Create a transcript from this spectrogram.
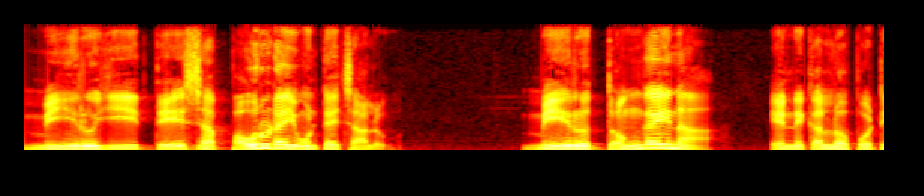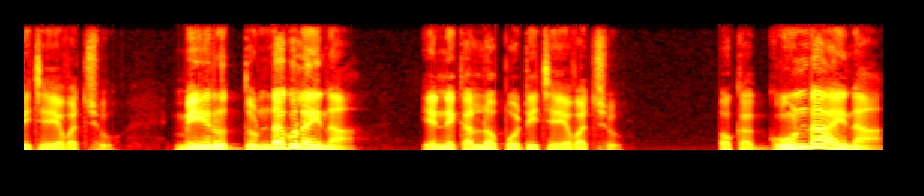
మీరు ఈ దేశ పౌరుడై ఉంటే చాలు. మీరు దొంగైనా ఎన్నికల్లో పోటీ చేయవచ్చు. మీరు దుండగులైనా ఎన్నికల్లో పోటీ చేయవచ్చు. ఒక గూండా అయినా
